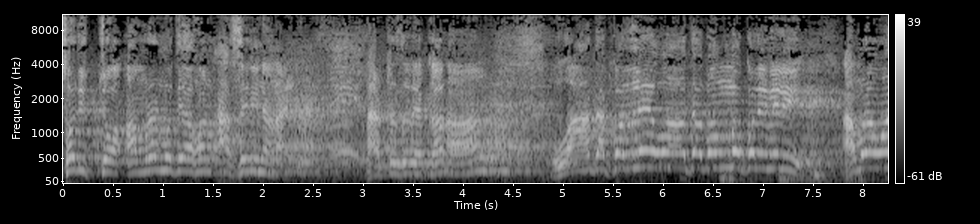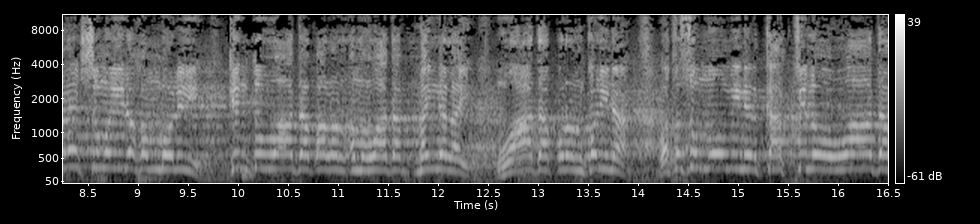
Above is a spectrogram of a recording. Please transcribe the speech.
চরিত্র আমরার মধ্যে এখন আসেনি না নাই? আর তো ওয়াদা করলে ওয়াদা ভঙ্গ করে ফেলি। আমরা অনেক সময় এরকম বলি, কিন্তু ওয়াদা পালন, ওয়াদা ভেঙ্গালাই ওয়াদা পূরণ করি না। অথচ মৌমিনের কাজ ছিল ওয়াদা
